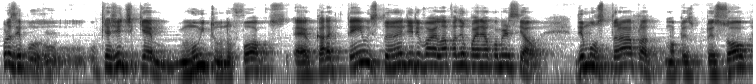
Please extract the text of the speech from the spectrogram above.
Por exemplo, o, o que a gente quer muito no Focus é o cara que tem o stand ele vai lá fazer um painel comercial. Demonstrar para o pessoal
